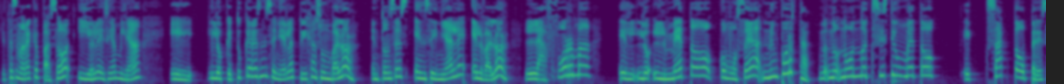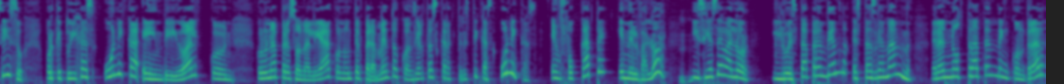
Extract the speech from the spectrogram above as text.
esta semana que pasó, y yo le decía, mira, eh, lo que tú quieres enseñarle a tu hija es un valor. Entonces, enseñale el valor, la forma, el, el método, como sea, no importa. No, no, no existe un método exacto o preciso, porque tu hija es única e individual, con, con una personalidad, con un temperamento, con ciertas características únicas. Enfócate en el valor. Y si ese valor lo está aprendiendo, estás ganando. ¿verdad? No traten de encontrar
